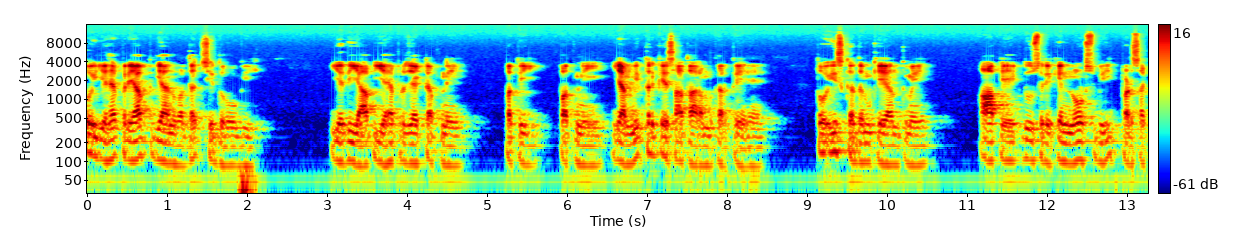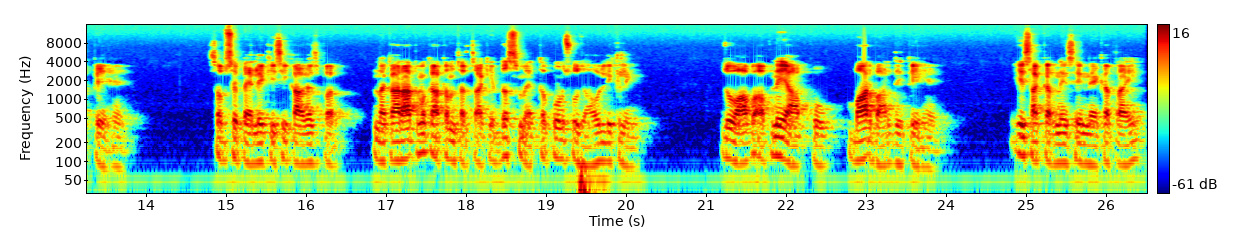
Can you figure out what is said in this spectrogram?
तो यह पर्याप्त ज्ञानवर्धक सिद्ध होगी। यदि आप यह प्रोजेक्ट अपने पति, पत्नी या मित्र के साथ आरंभ करते हैं तो इस कदम के अंत में आप एक दूसरे के नोट्स भी पढ़ सकते हैं। सबसे पहले किसी कागज़ पर नकारात्मक आत्मचर्चा के दस महत्वपूर्ण सुझाव लिख लें, जो आप अपने आप को बार बार देते हैं। ऐसा करने से न कतराएँ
